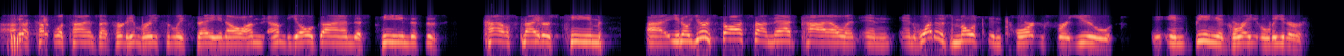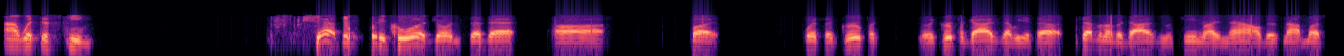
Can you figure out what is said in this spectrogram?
uh, a couple of times I've heard him recently say, you know, I'm I'm the old guy on this team. This is Kyle Snyder's team. Uh, you know, your thoughts on that, Kyle, and, and and what is most important for you in being a great leader uh, with this team? Yeah, it's pretty cool that Jordan said that. Uh, but with a group of a group of guys that we had, uh, seven other guys in the team right now, there's not much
